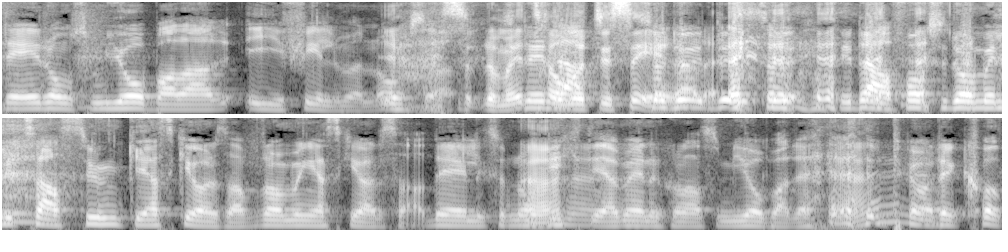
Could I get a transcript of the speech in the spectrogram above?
det är de som jobbar där i filmen också. Ja, så de är det traumatiserade. Där, så det, det, så det är därför också de är lite såhär sunkiga skådisar, för de är inga skådisar. Det är liksom de Ja. riktiga människorna som jobbade Ja. på det ko-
